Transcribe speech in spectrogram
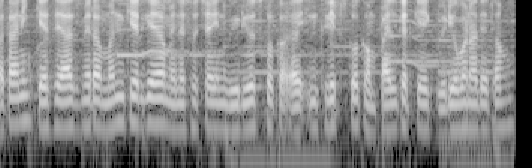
पता नहीं कैसे आज मेरा मन कर गया। मैंने सोचा इन वीडियोस को इन क्लिप्स को कंपाइल करके एक वीडियो बना देता हूँ।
